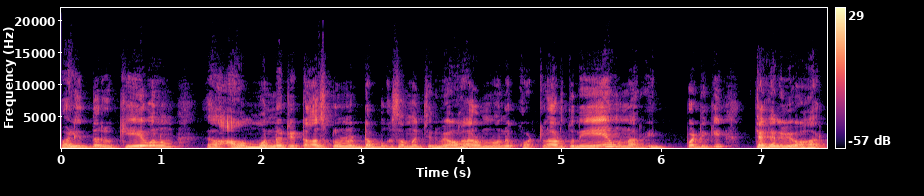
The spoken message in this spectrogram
వాళ్ళిద్దరూ కేవలం మొన్నటి టాస్క్లోనూ డబ్బుకు సంబంధించిన వ్యవహారంలోనే కొట్లాడుతూనే ఉన్నారు. ఇప్పటికీ తెగని వ్యవహారం.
